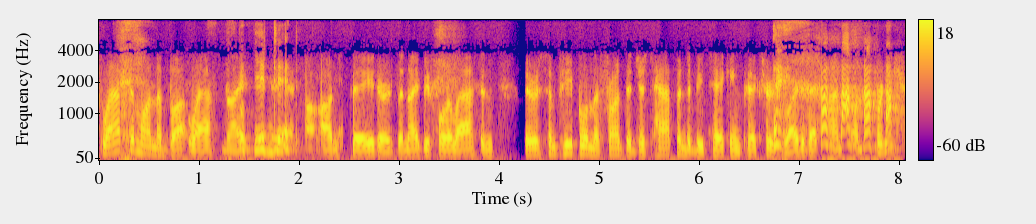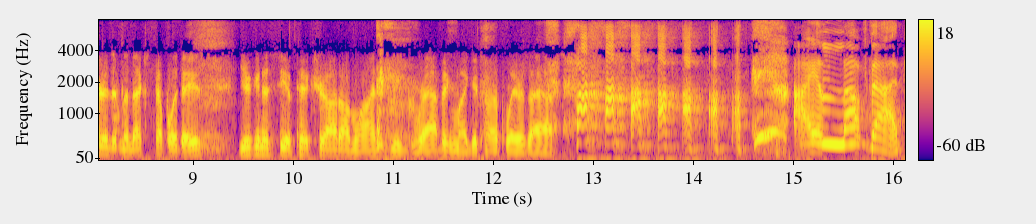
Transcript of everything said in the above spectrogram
slapped him on the butt last night. You did? Uh, on stage, or the night before last, and there were some people in the front that just happened to be taking pictures right at that time. So I'm pretty sure that in the next couple of days, you're going to see a picture out online of me grabbing my guitar player's ass. I love that.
